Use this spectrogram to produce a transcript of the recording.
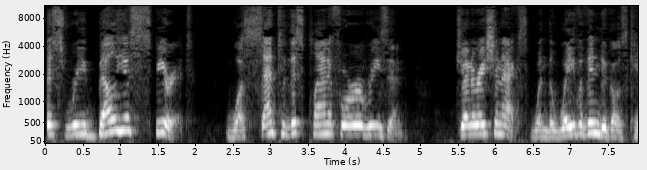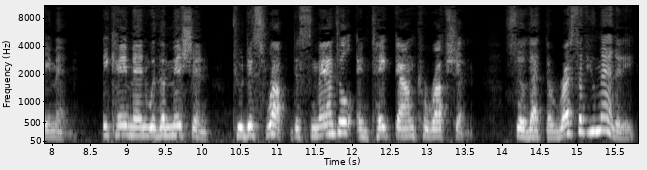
This rebellious spirit was sent to this planet for a reason. Generation X, when the wave of indigos came in, he came in with a mission to disrupt, dismantle, and take down corruption so that the rest of humanity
